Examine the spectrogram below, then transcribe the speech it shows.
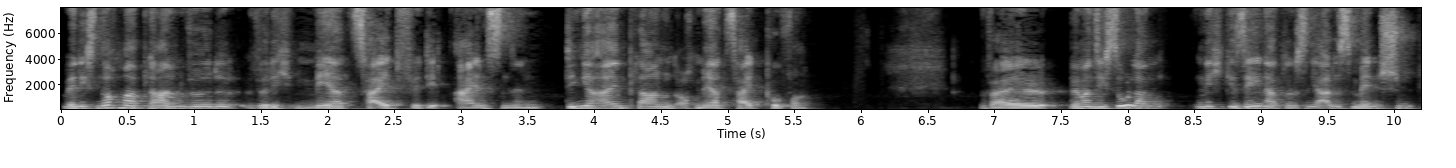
wenn ich es nochmal planen würde, würde ich mehr Zeit für die einzelnen Dinge einplanen und auch mehr Zeitpuffer. Weil wenn man sich so lange nicht gesehen hat, und das sind ja alles Menschen,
